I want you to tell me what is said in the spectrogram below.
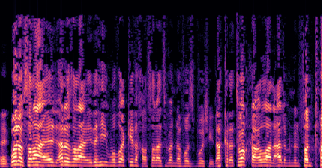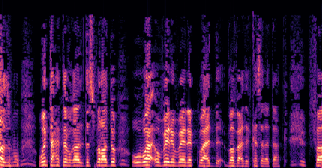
إيه. وأنا بصراحه أنا بصراحه إذا هي موضوع كذا خلاص أنا أتمنى فوز بوشي. لكن أتوقع والله العالم إنه الفانتازمو وأنت حتبغى الدسبرادو وب- وبيني وبينك بعد ما بعد ال Castle Attack. ف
